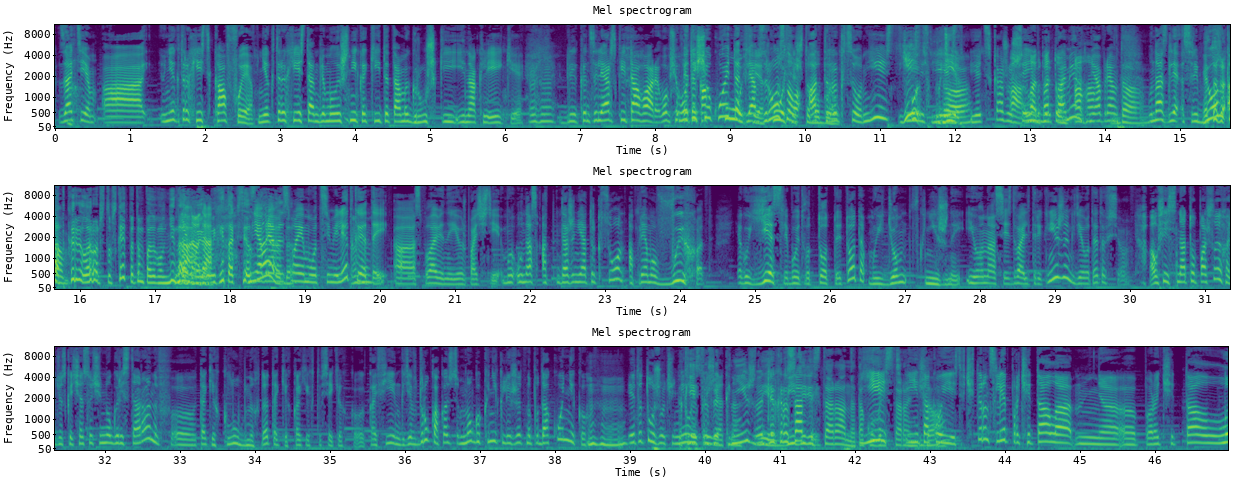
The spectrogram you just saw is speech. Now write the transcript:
Затем, а, у некоторых есть кафе, в некоторых есть там для малышни какие-то там игрушки и наклейки, Мгм. для канцелярские товары. В общем, Вот это ещё какой-то для взрослого кофе, чтобы был. аттракцион. Есть, Есть? есть. Где? Я тебе скажу, А, сейчас я не ладно, буду потом. рекламировать, Ага. меня прям... да. У нас для, с Я тоже ребенком... открыла рот, чтобы сказать, потом подумала, не Да, надо, да. их и так все У меня знают. прямо да. с моей вот семилеткой Мгм. этой, а, с половиной ее уже почти, мы, у нас от- даже не аттракцион, а прямо выход. Я говорю, если будет вот то-то и то-то, мы идем в книжный. И у нас есть два или три книжных, где вот это все. А уж если на то пошло, я хочу сказать, сейчас очень много ресторанов, э, таких клубных, да, таких каких-то всяких э, кофеин, где вдруг, оказывается, много книг лежит на подоконниках. Мгм. И это тоже очень Так мило есть и уже приятно. книжные Ну, для в красоты. виде ресторана. Такого есть, и такое есть. В 14 лет прочитала, э, э, прочитал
